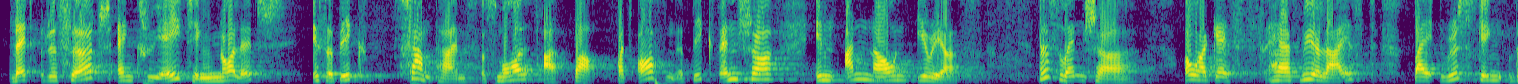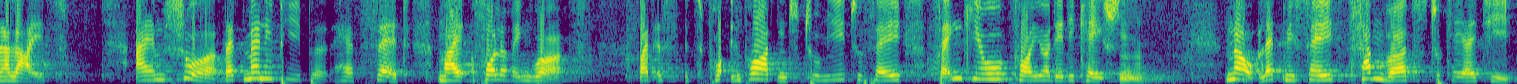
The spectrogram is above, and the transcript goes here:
that research and creating knowledge is a big, sometimes a small, uh, but often a big venture in unknown areas. This venture our guests have realized by risking their life. I am sure that many people have said my following words, but it's, it's important to me to say thank you for your dedication. Now, let me say some words to KIT.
